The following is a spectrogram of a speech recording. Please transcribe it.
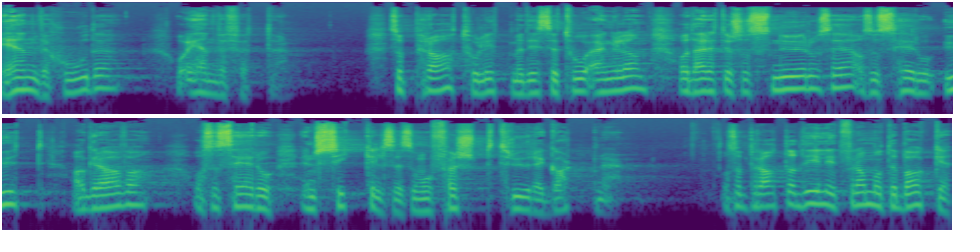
En ved hodet og en ved føttene. Så prater hun litt med disse to englene, og deretter så snur hun seg og så ser hun ut av grava. Og så ser hun en skikkelse som hun først tror er gartneren. Og Så prater de litt fram og tilbake,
